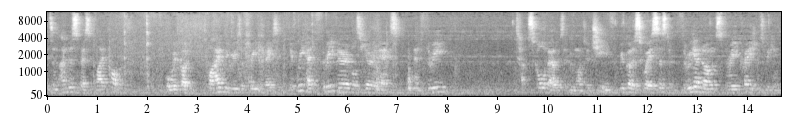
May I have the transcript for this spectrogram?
it's an underspecified problem. Or we've got five degrees of freedom, basically. If we had three variables here in x and three score values that we want to achieve, we've got a square system. Three unknowns, three equations. We can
